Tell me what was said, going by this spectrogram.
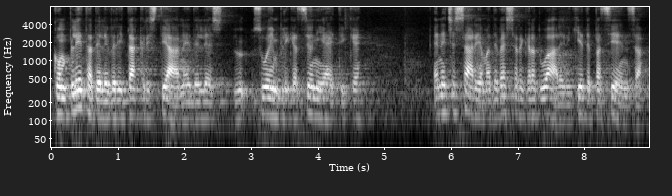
completa delle verità cristiane e delle sue implicazioni etiche è necessaria ma deve essere graduale, richiede pazienza.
